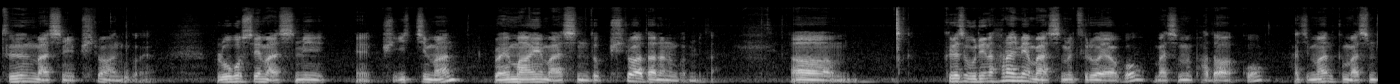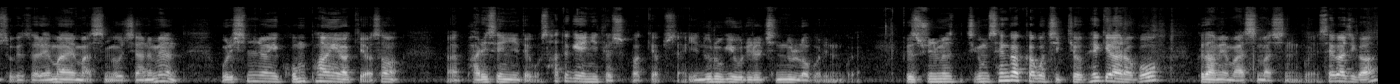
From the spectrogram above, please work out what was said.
들은 말씀이 필요한 거예요. 로고스의 말씀이 예, 있지만 레마의 말씀도 필요하다는 겁니다. 어, 그래서 우리는 하나님의 말씀을 들어야 하고 말씀을 받아왔고 하지만 그 말씀 속에서 레마의 말씀이 오지 않으면 우리 심령이 곰팡이가 끼어서 아, 바리새인이 되고 사두개인이 될 수밖에 없어요. 이 누룩이 우리를 짓눌러 버리는 거예요. 그래서 주님은 지금 생각하고 지켜 회개하라고 그 다음에 말씀하시는 거예요. 세 가지가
